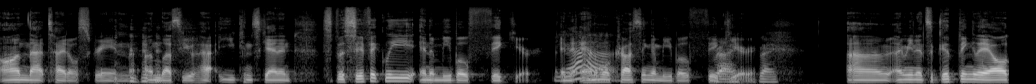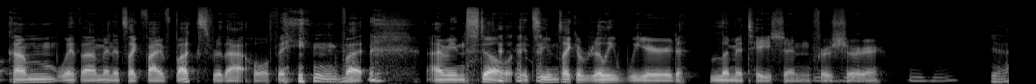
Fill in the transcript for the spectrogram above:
on that title screen unless you ha- you can scan in specifically an amiibo figure, yeah. an Animal Crossing amiibo figure. Right, right. Um, I mean, it's a good thing they all come with them, and it's like five bucks for that whole thing. but I mean, still, it seems like a really weird limitation for mm-hmm. sure. Mm-hmm. Yeah.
